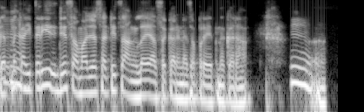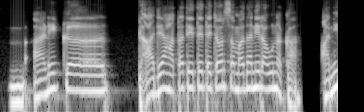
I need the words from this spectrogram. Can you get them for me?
त्यातनं काहीतरी जे समाजासाठी चांगलं आहे असं करण्याचा प्रयत्न करा. आणि जे हातात येते त्याच्यावर समाधानी राहू नका. आणि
